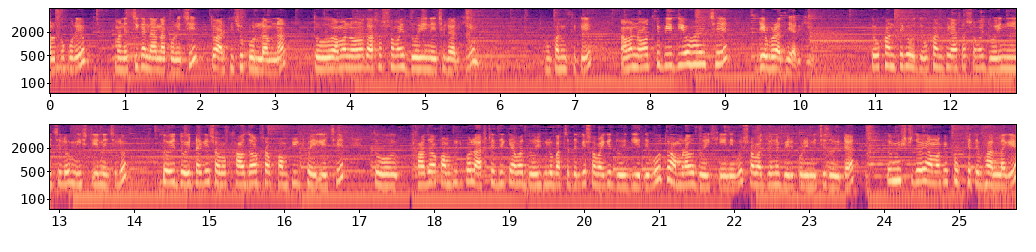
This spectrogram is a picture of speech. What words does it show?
অল্প করে মানে চিকেন রান্না করেছি, তো আর কিছু করলাম না। তো আমার ননদ আসার সময় দই এনেছিল আর কি, ওখান থেকে। আমার ননদকে বিয়ে দেওয়া হয়েছে ডেবরাতে আর কি। তো ওখান থেকে ওখান থেকে আসার সময় দই নিয়েছিল, মিষ্টি এনেছিল। তো ওই দইটাকে সব খাওয়া দাওয়া সব কমপ্লিট হয়ে গেছে। তো খাওয়া দাওয়া কমপ্লিট করে লাস্টের দিকে আবার দইগুলো বাচ্চাদেরকে সবাইকে দই দিয়ে দেবো, তো আমরাও দই খেয়ে নেব, সবার জন্য বের করে নিচ্ছি দইটা। তো মিষ্টি দই আমাকে খুব খেতে ভালো লাগে।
